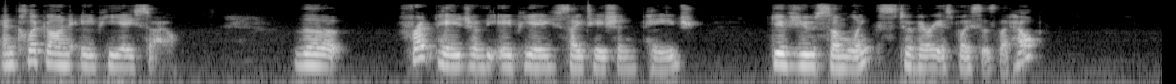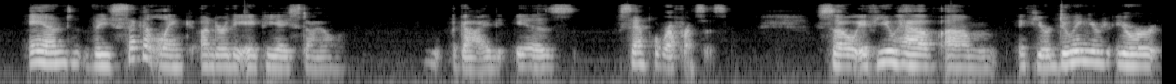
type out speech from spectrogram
and click on APA style. The front page of the APA citation page gives you some links to various places that help. And the second link under the APA style guide is sample references. So if you have, um, if you're doing your, your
